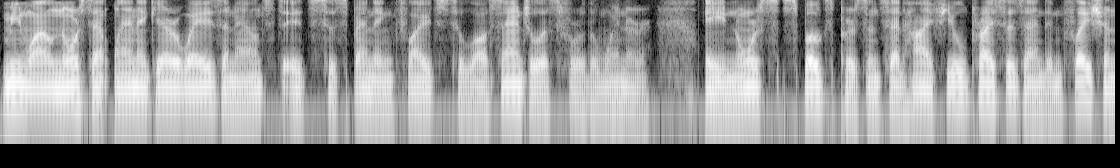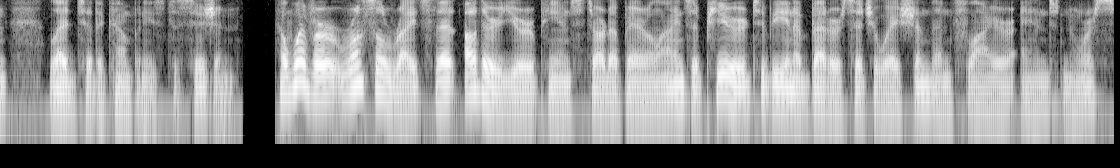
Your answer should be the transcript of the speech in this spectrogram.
Meanwhile, Norse Atlantic Airways announced it's suspending flights to Los Angeles for the winter. A Norse spokesperson said high fuel prices and inflation led to the company's decision. However, Russell writes that other European startup airlines appear to be in a better situation than Flyr and Norse.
